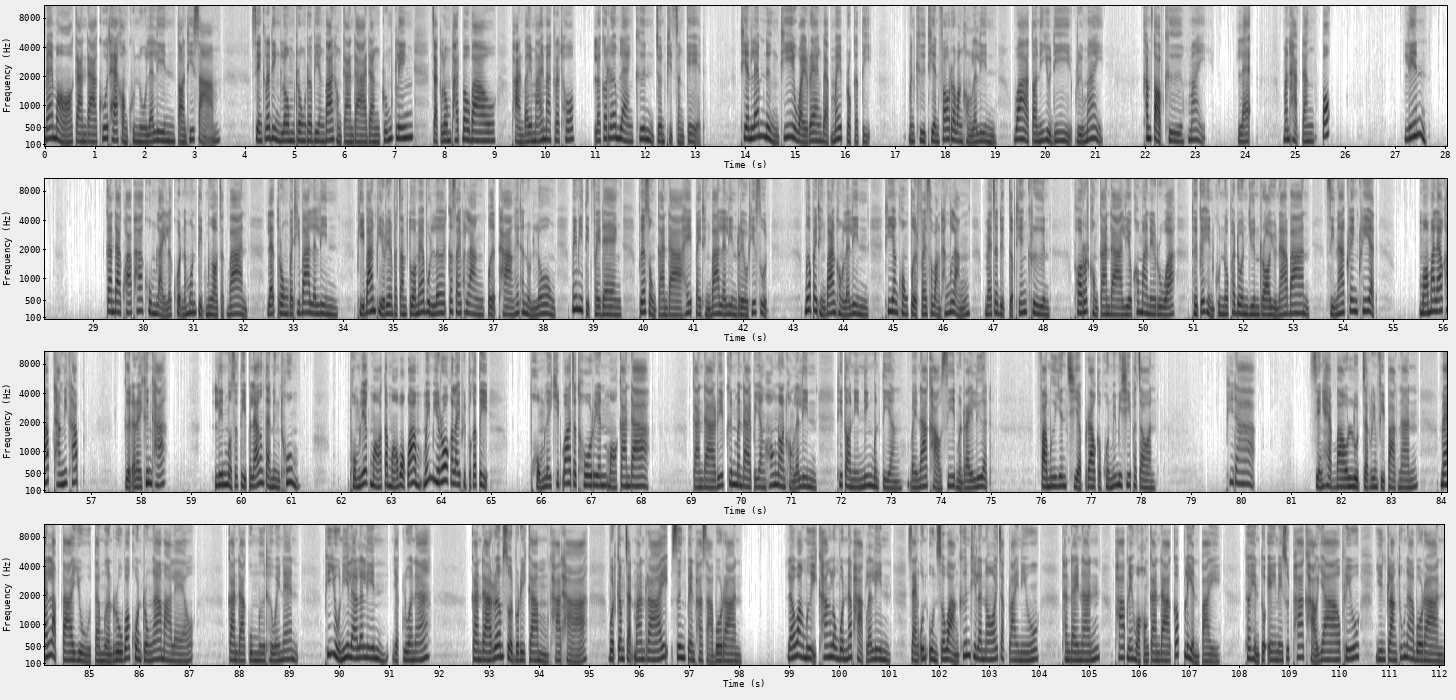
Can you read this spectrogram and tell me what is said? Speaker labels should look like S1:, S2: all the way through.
S1: แม่หมอการดาคู่แท้ของคุณนูและลินตอนที่สามเสียงกระดิ่งลมตรงระเบียงบ้านของการดาดังกรุ้งกลิ้ง จากลมพัดเบาๆ ผ่านใบไม้มากระทบ แล้วก็เริ่มแรงขึ้นจนผิดสังเกต เทียนเล่มหนึ่งที่ไหวแรงแบบไม่ปกติ มันคือเทียนเฝ้าระวังของละลิน ว่าตอนนี้อยู่ดีหรือไม่คำตอบคือไม่ และมันหักดังป๊กลิน การดาคว้าผ้าคลุมไหล่และขวดน้ำมนต์ติดมือออกจากบ้าน และตรงไปที่บ้านละลิน ผีบ้านผีเรียนประจำตัวแม่บุญเลิศก็ใช้พลังเปิดทางให้ถนนโล่ง ไม่มีติดไฟแดง เพื่อส่งการดาให้ไปถึงบ้านละลินเร็วที่สุด เมื่อไปถึงบ้านของละลิน ที่ยังคงเปิดไฟสว่างทั้งหลัง แม้จะดึกเกือบเที่ยงคืน พอรถของการดาเลี้ยวเข้ามาในรัว้ว เธอก็เห็นคุณนพดลยืนรออยู่หน้าบ้าน สีหน้าเคร่งเครียด หมอมาแล้วครับทางนี้ครับ เกิดอะไรขึ้นคะ ลินหมดสติไปแล้วตั้งแต่หนึ่งทุ่ม ผมเรียกหมอแต่หมอบอกว่าไม่มีโรคอะไรผิดปกติ ผมเลยคิดว่าจะโทรเรียนหมอการดา การดารีบขึ้นบันไดไปยังห้องนอนของละลิน ที่ตอนนี้นิ่งบนเตียง ใบหน้าขาวซีดเหมือนไรเลือด ฝ่ามือเย็นเฉียบราวกับคนไม่มีชีพจร พี่ดา เสียงแหบเบาหลุดจากริมฝีปากนั้น แม้หลับตาอยู่แต่เหมือนรู้ว่าคนตรงหน้ามาแล้ว การดากุมมือเธอไว้แน่น พี่อยู่นี่แล้วละลิน อย่ากลัวนะ การดาเริ่มสวดบริกรรม คาถา บทกำจัดมารร้าย ซึ่งเป็นภาษาโบราณ แล้ววางมืออีกข้างลงบนหน้าผากละลิน แสงอุ่นๆ สว่างขึ้นทีละน้อยจากปลายนิ้ว ทันใดนั้น ภาพในหัวของการดาก็เปลี่ยนไป เธอเห็นตัวเองในชุดผ้าขาวยาว พริ้ว ยืนกลางทุ่งนาโบราณ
